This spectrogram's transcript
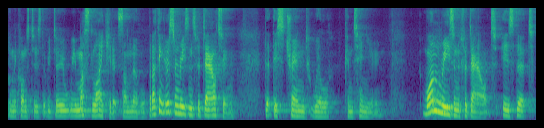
in the quantities that we do. We must like it at some level. But I think there are some reasons for doubting that this trend will continue. One reason for doubt is that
